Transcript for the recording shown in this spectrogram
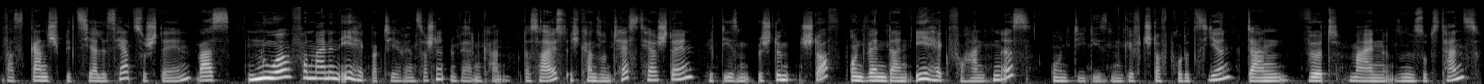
was ganz Spezielles herzustellen, was nur von meinen EHEC-Bakterien zerschnitten werden kann. Das heißt, ich kann so einen Test herstellen mit diesem bestimmten Stoff und wenn dann EHEC vorhanden ist und die diesen Giftstoff produzieren, dann wird meine Substanz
